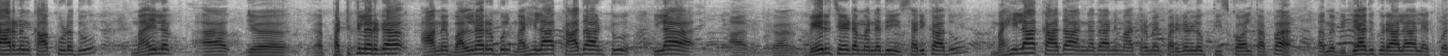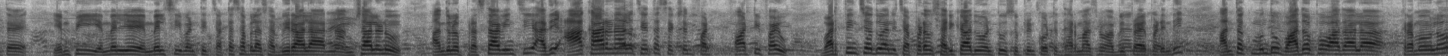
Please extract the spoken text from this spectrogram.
కారణం కాకూడదు. మహిళ పర్టికులర్గా ఆమె వల్నరబుల్ మహిళ కాదా అంటూ ఇలా వేరు చేయడం అన్నది సరికాదు. మహిళ కాదా అన్నదాన్ని మాత్రమే పరిగణలోకి తీసుకోవాలి తప్ప ఆమె విద్యాధికురాలా లేకపోతే ఎంపీ ఎమ్మెల్యే ఎమ్మెల్సీ వంటి చట్టసభల సభ్యురాల అన్న అంశాలను అందులో ప్రస్తావించి అది ఆ కారణాల చేత సెక్షన్ ఫార్టీ ఫైవ్ వర్తించదు అని చెప్పడం సరికాదు అంటూ సుప్రీంకోర్టు ధర్మాసనం అభిప్రాయపడింది. అంతకుముందు వాదోపవాదాల క్రమంలో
